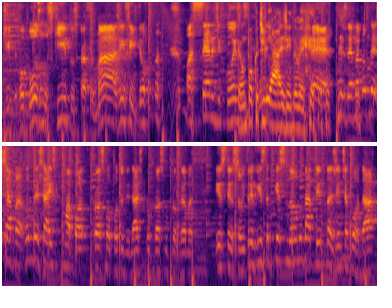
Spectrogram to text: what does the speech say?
de robôs mosquitos para filmagem, enfim, tem uma, série de coisas. Tem um pouco de viagem também. É, é, mas vamos deixar, pra, vamos deixar isso para uma próxima oportunidade, para o próximo programa Extensão Entrevista, porque senão não dá tempo da gente abordar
